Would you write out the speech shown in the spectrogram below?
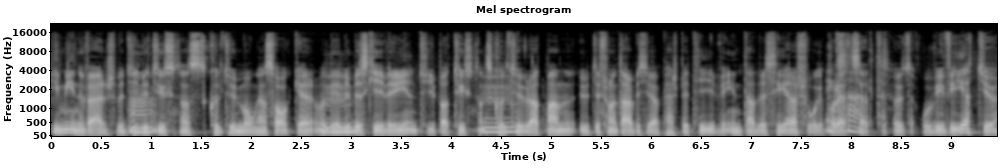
i min värld så betyder ja. tystnadskultur många saker och mm. det du beskriver är en typ av tystnadskultur, mm. att man utifrån ett arbetsgivarperspektiv inte adresserar frågor på Exakt. rätt sätt. Och vi vet ju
